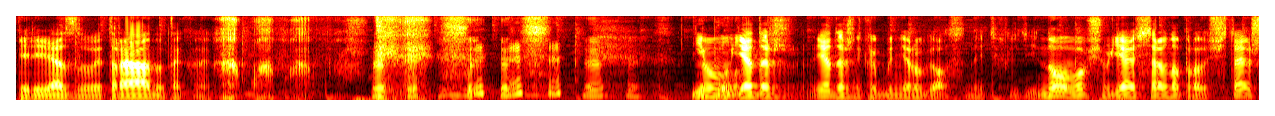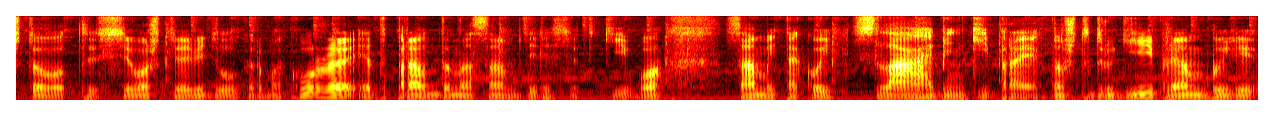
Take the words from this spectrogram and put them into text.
перевязывает рану, такой. Ну, я даже, я даже как бы не ругался на этих людей. Но, в общем, я все равно, правда, считаю, что вот из всего, что я видел у Кармакура, это, правда, на самом деле все-таки его самый такой слабенький проект, но что другие прям были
